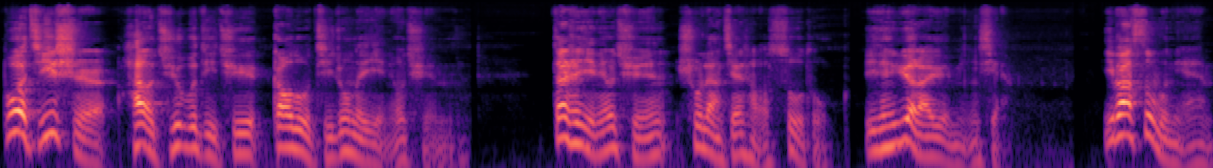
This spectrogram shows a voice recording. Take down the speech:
不过，即使还有局部地区高度集中的野牛群，但是野牛群数量减少的速度已经越来越明显。一八四五年，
